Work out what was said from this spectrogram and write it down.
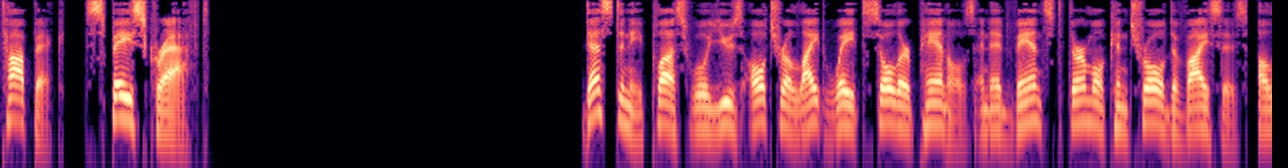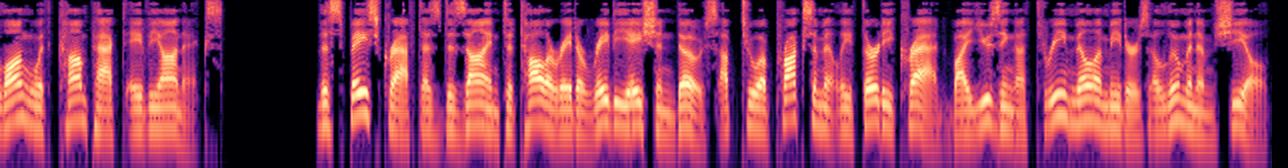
Topic: Spacecraft. Destiny Plus will use ultra-lightweight solar panels and advanced thermal control devices, along with compact avionics. The spacecraft is designed to tolerate a radiation dose up to approximately 30 krad by using a 3 mm aluminum shield.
